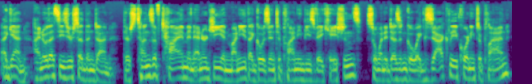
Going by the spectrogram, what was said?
Again, I know that's easier said than done. There's tons of time and energy and money that goes into planning these vacations. So when it doesn't go exactly according to plan,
